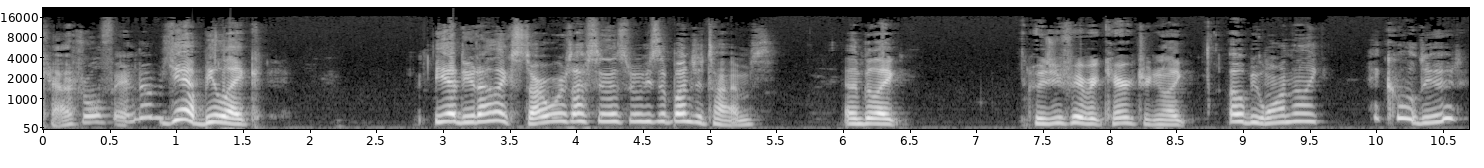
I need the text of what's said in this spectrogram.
Casual fandoms? Yeah, be like, yeah, dude, I like Star Wars. I've seen this movies a bunch of times. And be like, who's your favorite character? And you're like, Obi Wan. They're like, hey, cool, dude.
